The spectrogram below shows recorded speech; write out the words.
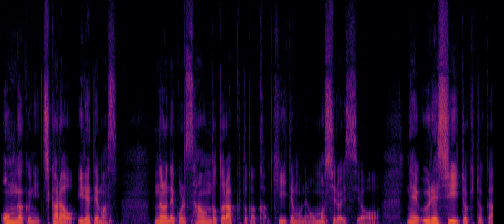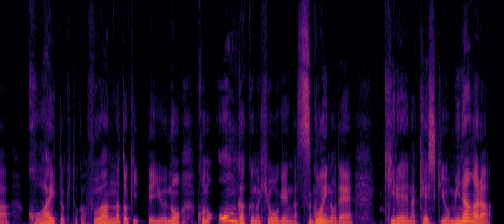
音楽に力を入れてます。なのでこれサウンドトラックとか聞いてもね面白いですよ。ね嬉しい時とか怖い時とか不安な時っていうのこの音楽の表現がすごいので綺麗な景色を見ながら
